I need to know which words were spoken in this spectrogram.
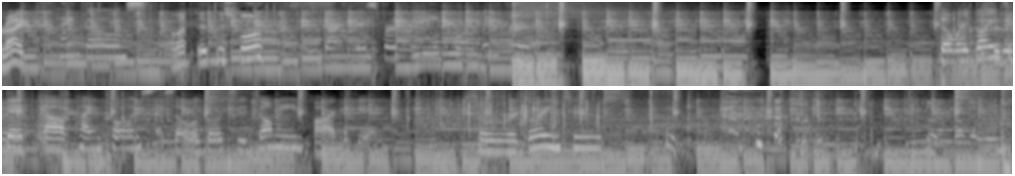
right. pine cones. What it is for? So we got this for free for winter. So we're going to get uh, pine cones. So we'll go to Domain Park again. So we're going to.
